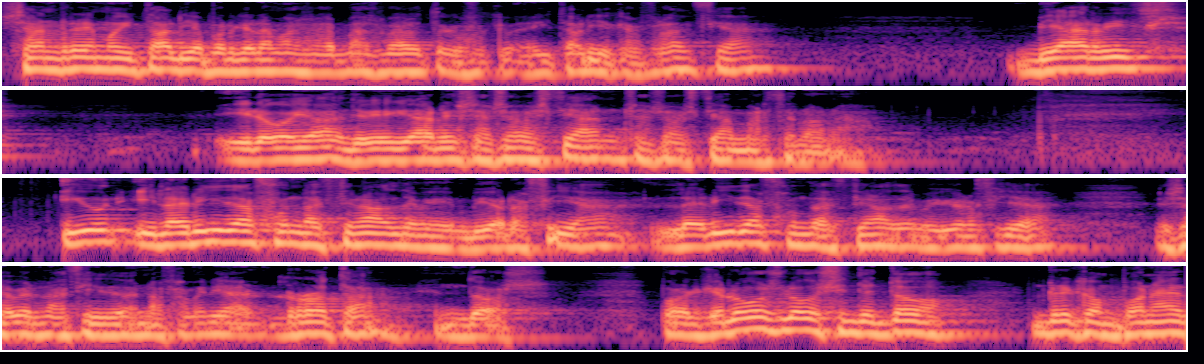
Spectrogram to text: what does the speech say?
San Remo, Italia, porque era más, más barato que Italia que Francia, Biarritz, y luego ya de Biarritz San Sebastián, San Sebastián, Barcelona. Y, la herida fundacional de mi biografía, la herida fundacional de mi biografía es haber nacido en una familia rota en dos, porque luego, luego se intentó recomponer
